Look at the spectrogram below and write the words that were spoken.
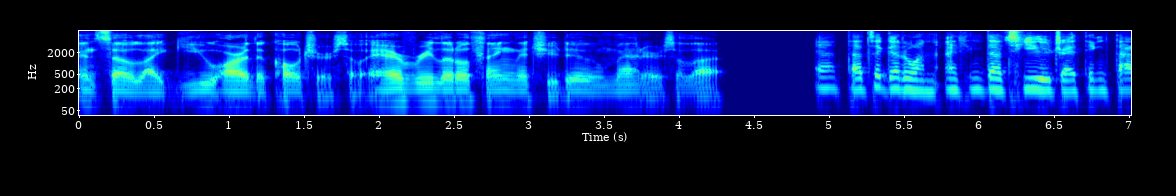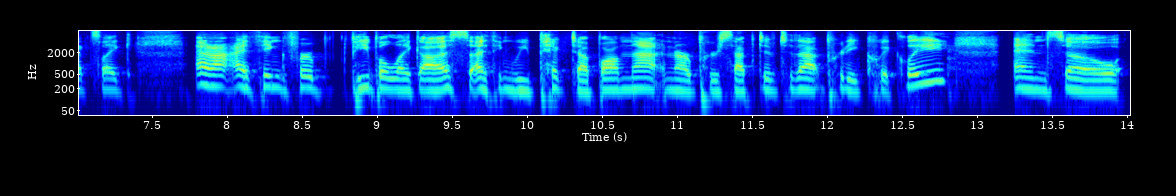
And so, like, you are the culture. So, every little thing that you do matters a lot. Yeah, that's a good one. I think that's huge. I think that's like, and I think for people like us, I think we picked up on that and are perceptive to that pretty quickly. And so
